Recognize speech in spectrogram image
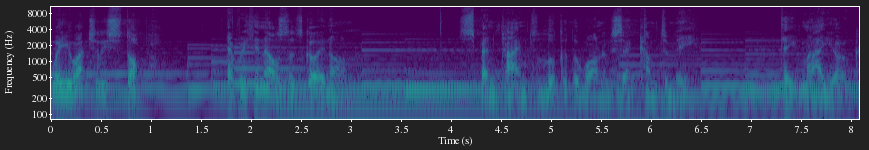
where you actually stop everything else that's going on. Spend time to look at the one who said, Come to me, take my yoke,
